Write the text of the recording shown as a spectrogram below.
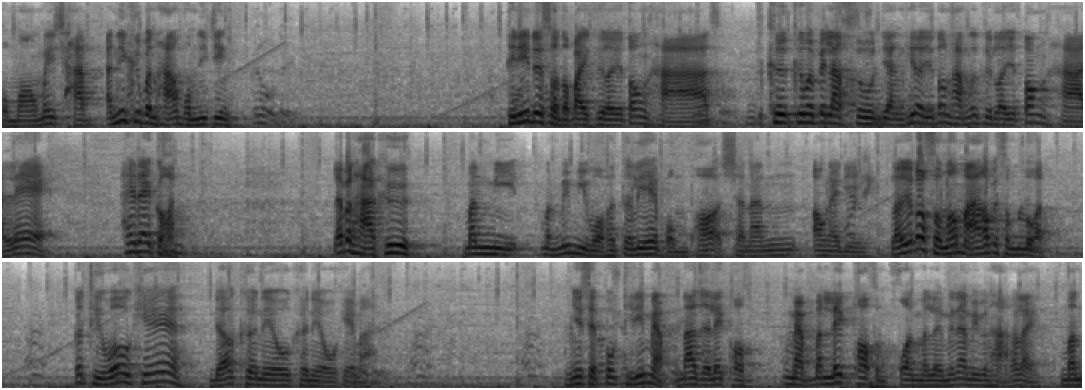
ผมมองไม่ชัด อันนี้คือปัญหาของผมจริงๆ ทีนี้โดยส่วนต่อไปคือเราจะต้องหา คือคือมันเป็นหลักสูตรอย่างที่เราจะต้องทำก็คือเราจะต้องหาแร่ให้ได้ก่อน และปัญหาคือมันมีมันไม่มีวอลพัตเตอรี่ให้ผม เพราะฉะนั้นเอาไงดี เราจะต้องส่งน้องหมาเข้าไปสำรวจ ก็ถือว่าโอเค เดี๋ยวเคอร์เนลเคอร์เนลโอเคมา นี่เสร็จปุ๊บทีนี้แมปน่าจะเล็กพอแมปมันเล็กพอสมควรมันเลยไม่น่ามีปัญหาเท่าไหร่ มัน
